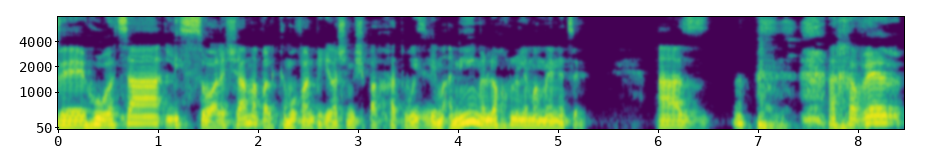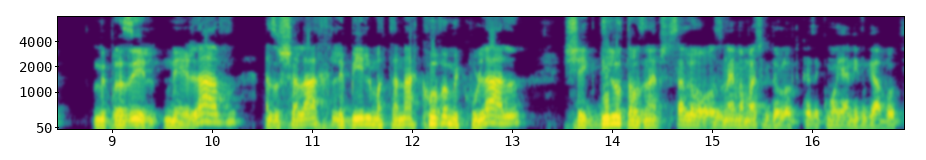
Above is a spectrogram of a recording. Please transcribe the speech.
והוא רצה לנסוע לשם אבל כמובן בגלל שמשפחת ויזלים עניים הם לא יכלו לממן את זה. אז החבר מברזיל נעלב אז הוא שלח לביל מתנה כובע מקולל שהגדיל לו את האוזניים שעשה לו אוזניים ממש גדולות כזה כמו יניב גבות.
